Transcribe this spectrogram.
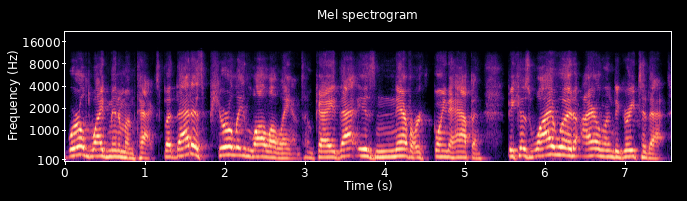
worldwide minimum tax, but that is purely La La Land. Okay. That is never going to happen because why would Ireland agree to that?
